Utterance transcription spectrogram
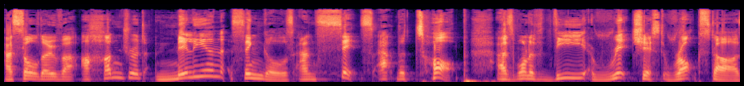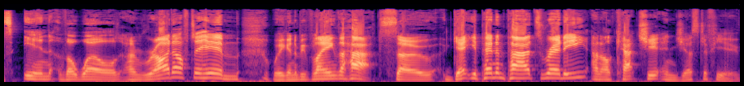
has sold over 100 million singles and sits at the top as one of the richest rock stars in the world. And right after him, we're going to be playing The Hat. So get your pen and pads ready, and I'll catch you in just a few.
